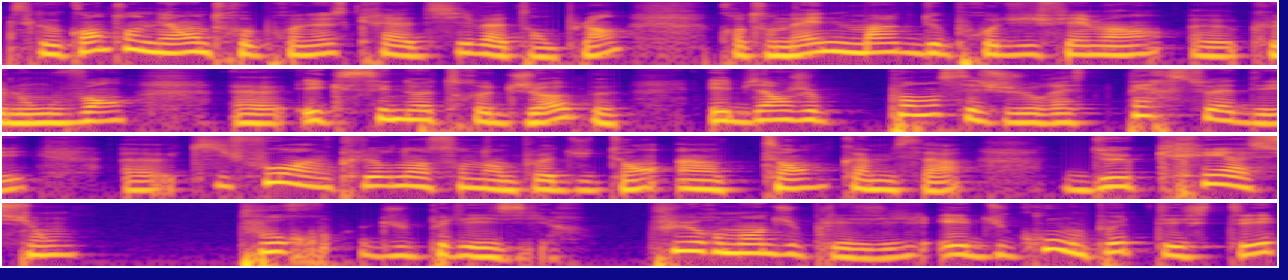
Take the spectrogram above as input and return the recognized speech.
parce que quand on est entrepreneuse créative à temps plein, quand on a une marque de produits faits main euh, que l'on vend euh, et que c'est notre job, eh bien je pense et je reste persuadée euh, qu'il faut inclure dans son emploi du temps un temps comme ça de création pour du plaisir purement du plaisir. Et du coup on peut tester,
